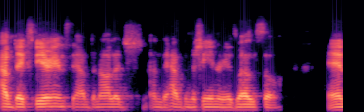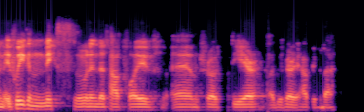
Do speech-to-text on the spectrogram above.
have the experience, they have the knowledge, and they have the machinery as well. So, um, if we can mix within the top five um throughout the year, I'd be very happy with that.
